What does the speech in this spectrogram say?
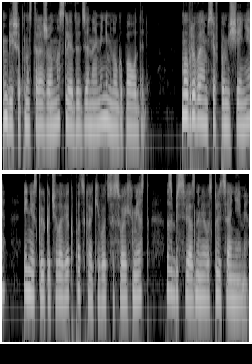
Бишоп настороженно следует за нами немного поодаль. Мы врываемся в помещение, и несколько человек подскакивают со своих мест с бессвязными восклицаниями.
